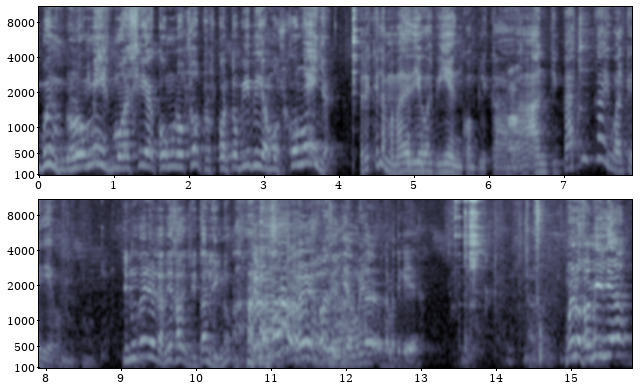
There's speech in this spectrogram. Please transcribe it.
Bueno, lo mismo hacía con nosotros cuando vivíamos con ella. Pero es que la mamá de Diego es bien complicada. Antipática igual que Diego. Tiene un aire de la vieja de Titanic, ¿no? Es verdad, ¿eh? Fácil, tía, voy a la mantequilla, ¿eh? Bueno, familia,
